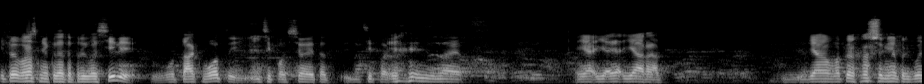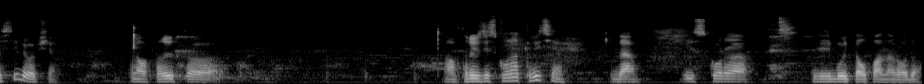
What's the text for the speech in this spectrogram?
И первый раз меня куда-то пригласили, вот так вот, и, и типа все это, и, типа, я не знаю, я, я, я- рад. Я, во-первых, хорошо меня пригласили вообще, а во-вторых, э, а во-вторых, здесь скоро открытие, да, и скоро здесь будет толпа народу.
